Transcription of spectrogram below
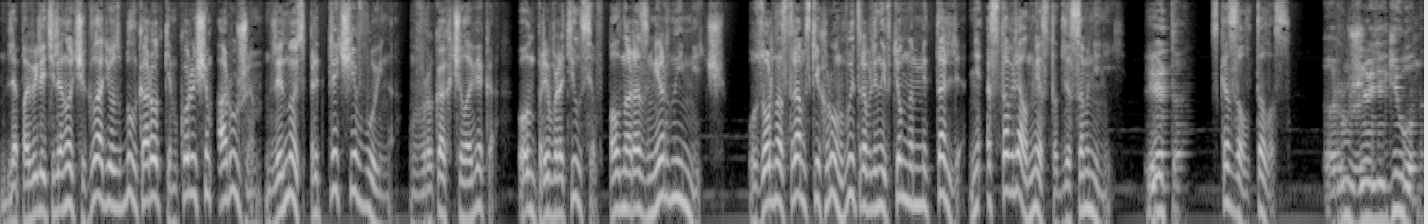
Для повелителя ночи Гладиус был коротким колющим оружием длиной с предплечья воина. В руках человека он превратился в полноразмерный меч. Узор настрамских рун, вытравленный в темном металле, не оставлял места для сомнений. «Это», — сказал Талос, — «оружие Легиона».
